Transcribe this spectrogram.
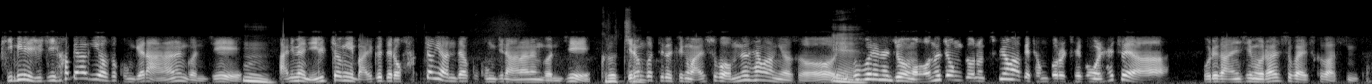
비밀 유지 협약이어서 공개를 안 하는 건지 음. 아니면 일정이 말 그대로 확정이 안 돼갖고 공지를 안 하는 건지 그렇죠. 이런 것들을 지금 알 수가 없는 상황이어서 예. 이 부분에는 좀 어느 정도는 투명하게 정보를 제공을 해줘야 우리가 안심을 할 수가 있을 것 같습니다.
